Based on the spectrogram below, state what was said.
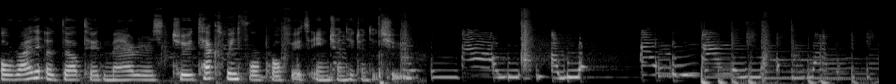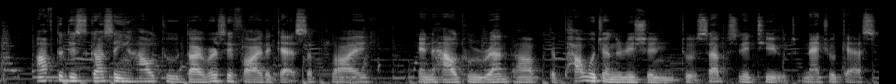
already adopted measures to tax windfall profits in 2022. After discussing how to diversify the gas supply and how to ramp up the power generation to substitute natural gas,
